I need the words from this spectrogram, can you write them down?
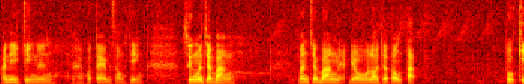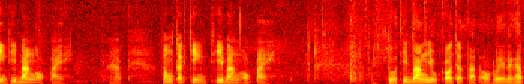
อันนี้กิ่งหนึ่งนะครับเขาแตกเป็นสองกิ่ง ซึ่งมันจะบังมันจะบังเนี่ยเดี๋ยวเราจะต้องตัดตัวกิ่งที่บังออกไปนะครับ ต้องตัดกิ่งที่บังออกไป ตัวที่บังอยู่ก็จะตัดออกเลยนะครับ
